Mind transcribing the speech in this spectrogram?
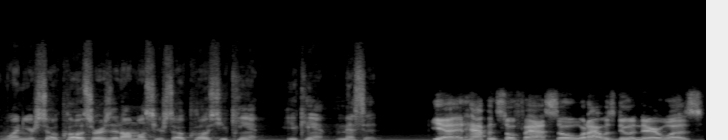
when you're so close, or is it almost you're so close you can't you can't miss it? Yeah, it happened so fast. So what I was doing there was,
